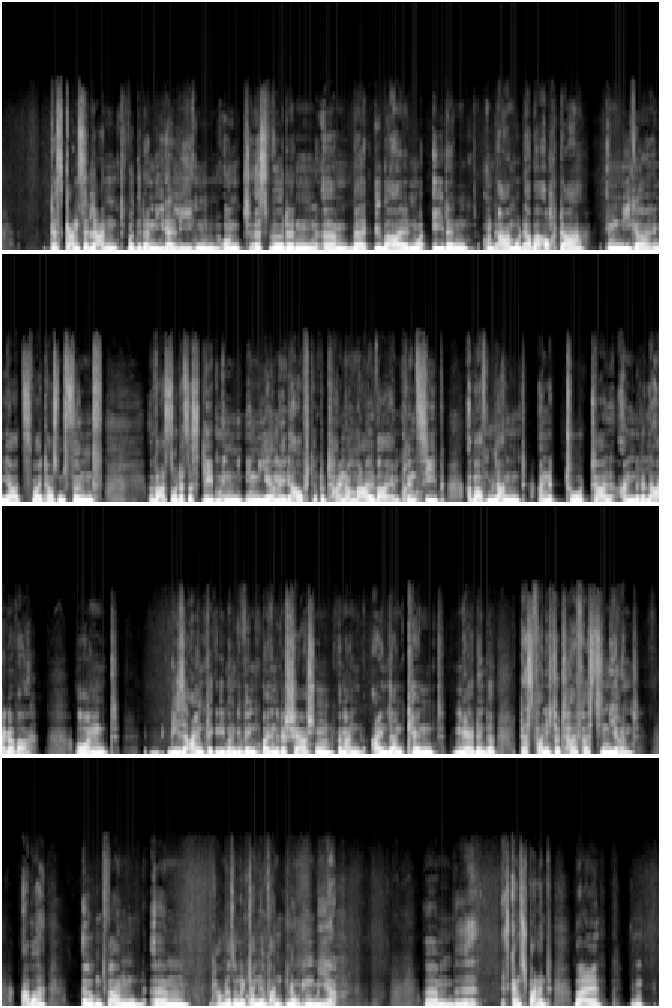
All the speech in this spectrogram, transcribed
das ganze Land würde dann niederliegen und es würden ähm, überall nur Elend und Armut, aber auch da im Niger im Jahr 2005 war es so, dass das Leben in, in Niamey, der Hauptstadt, total normal war im Prinzip, aber auf dem Land eine total andere Lage war. Und diese Einblicke, die man gewinnt bei den Recherchen, wenn man ein Land kennt, mehr Länder, das fand ich total faszinierend. Aber irgendwann ähm, kam da so eine kleine Wandlung in mir. Ähm, ist ganz spannend, weil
